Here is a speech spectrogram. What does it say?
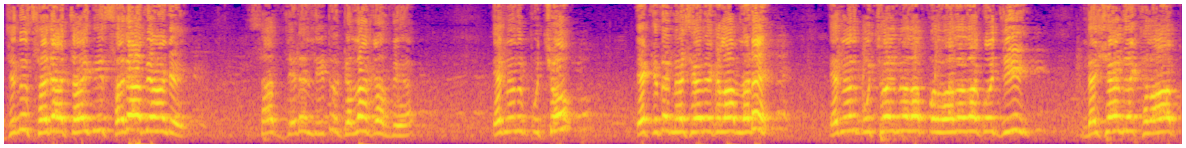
ਜਿਹਨੂੰ ਸਜ਼ਾ ਚਾਹੀਦੀ, ਸਜ਼ਾ ਦੇਵਾਂਗੇ ਸਭ ਜਿਹੜੇ ਲੀਡਰ ਗੱਲਾਂ ਕਰਦੇ ਆ, ਇਹਨਾਂ ਨੂੰ ਪੁੱਛੋ ਇਹ ਕਿਤੇ ਨਸ਼ੇ ਦੇ ਖਿਲਾਫ ਲੜੇ। ਇਹਨਾਂ ਨੂੰ ਪੁੱਛੋ, ਇਹਨਾਂ ਦਾ ਪਰਿਵਾਰਾਂ ਦਾ ਕੋਈ ਜੀ। ਨਸ਼ਿਆਂ ਦੇ ਖਿਲਾਫ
